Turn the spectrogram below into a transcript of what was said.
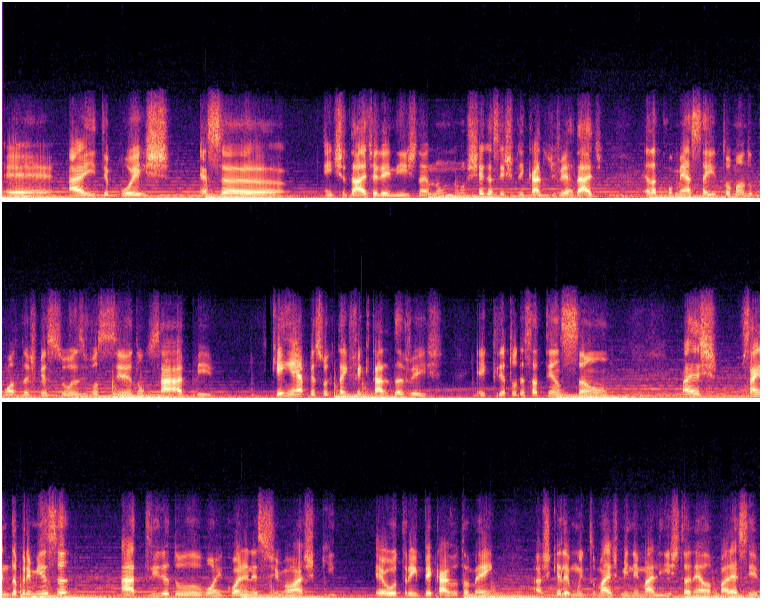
É... Aí depois, essa entidade alienígena não, não chega a ser explicado de verdade. Ela começa a ir tomando conta das pessoas e você não sabe quem é a pessoa que está infectada da vez. Aí cria toda essa tensão. Mas, saindo da premissa, a trilha do Morricone nesse filme eu acho que é outra impecável também. Acho que ela é muito mais minimalista, né? Ela parece.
